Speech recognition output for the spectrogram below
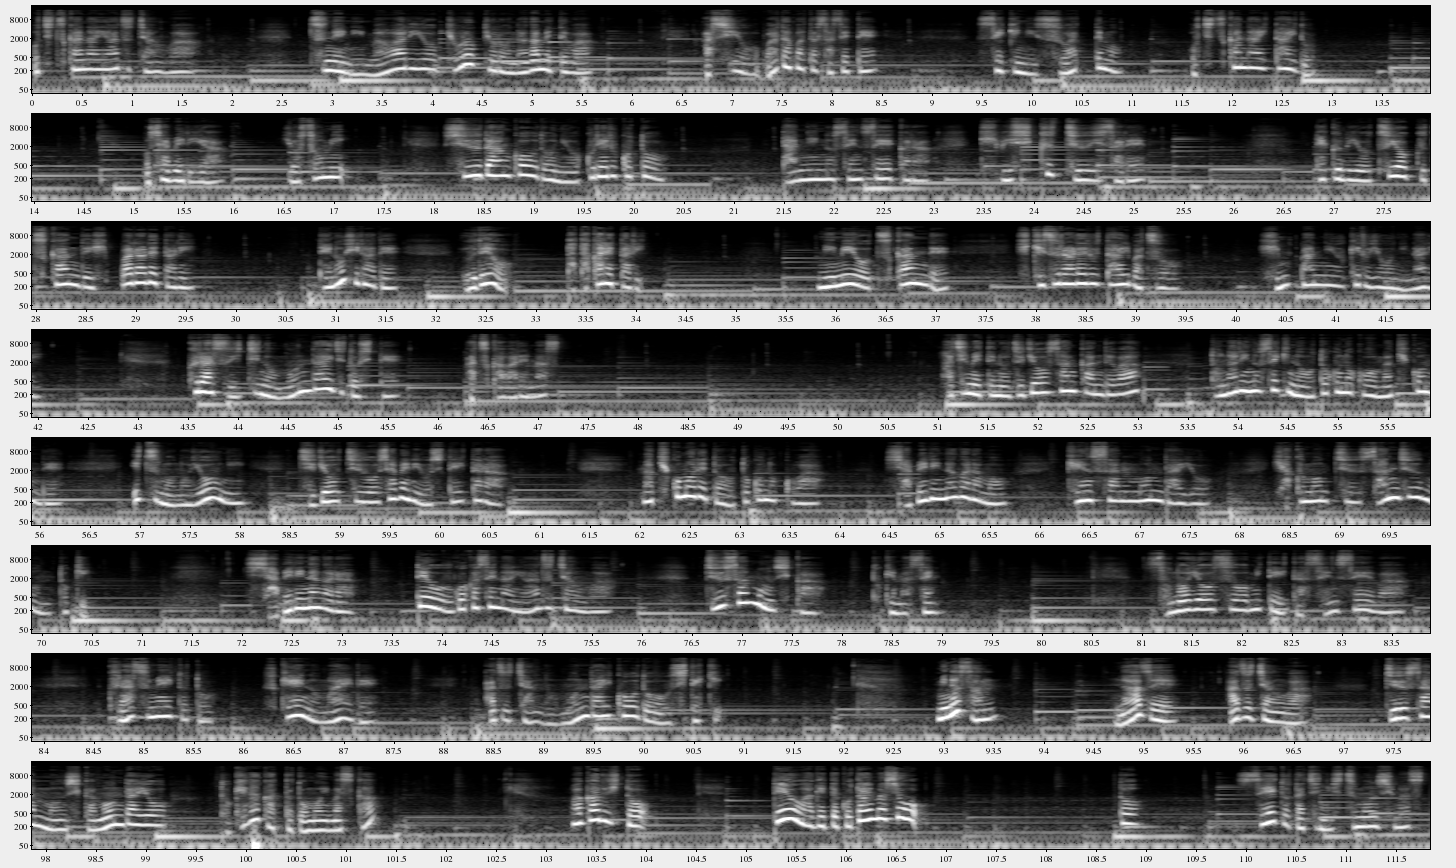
落ち着かないあずちゃんは常に周りをキョロキョロ眺めては足をバタバタさせて席に座っても落ち着かない態度。おしゃべりやよそ見集団行動に遅れることを担任の先生から厳しく注意され手首を強く掴んで引っ張られたり手のひらで腕を叩かれたり耳を掴んで引きずられる体罰を頻繁に受けるようになりクラス一の問題児として扱われます。初めての授業参観では隣の席の男の子を巻き込んでいつものように授業中おしゃべりをしていたら巻き込まれた男の子はしゃべりながらも計算問題を100問中30問解き。しゃべりながら手を動かせないあずちゃんは13問しか解けません。その様子を見ていた先生はクラスメイトと父兄の前であずちゃんの問題行動を指摘。皆さんなぜあずちゃんは13問しか問題を解けなかったと思いますか？わかる人手を挙げて答えましょう。と生徒たちに質問します。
